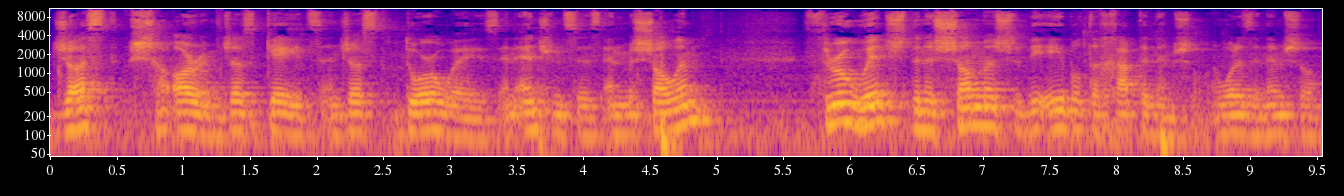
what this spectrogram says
just sha'arim, just gates, and just doorways and entrances and mishalim, through which the neshama should be able to chap the nimshal. And what is the nimshal?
